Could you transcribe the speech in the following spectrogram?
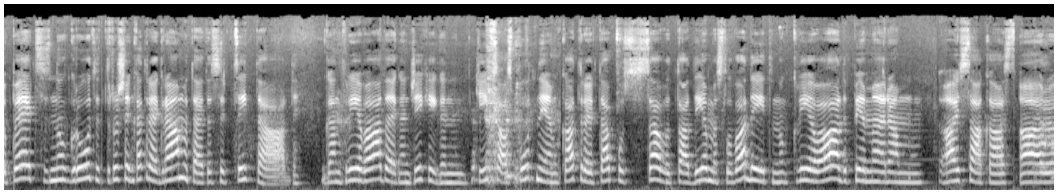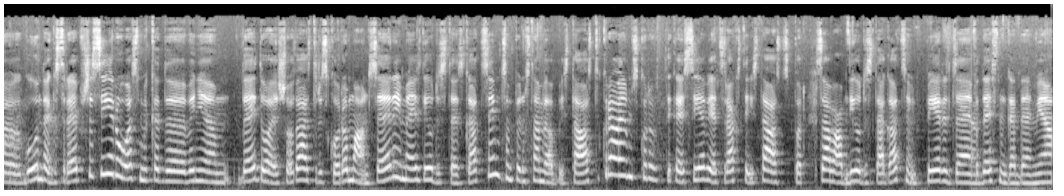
kāpēc, nu, grūti, droši vien katrai grāmatai tas ir citādi. Gan krievādai, gan džikī, gan ķīpsās putniem. Katra ir tapusi savu tādu iemeslu vadīta. Nu, krievāda, piemēram, aizsākās ar uh, Gundegas repšas ierosmi, kad uh, viņa veidoja šo vēsturisko romānu sēriju Mēs 20. gadsimts, un pirms tam vēl bija stāstu krājums, kur tikai sievietes rakstīja stāstus par savām 20. gadsimta pieredzēm, pa desmit gadiem. Jā.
